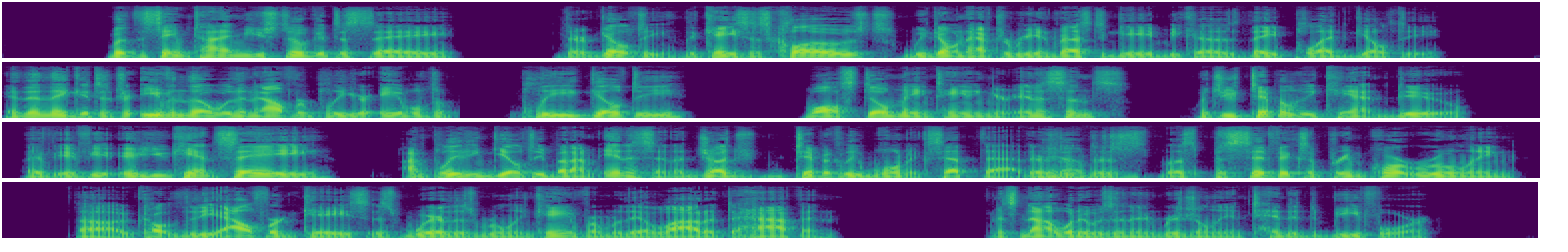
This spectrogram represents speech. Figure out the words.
But at the same time, you still get to say they're guilty. The case is closed. We don't have to reinvestigate because they pled guilty. And then they get to, even though with an Alford plea, you're able to plead guilty while still maintaining your innocence, which you typically can't do. If, if you if you can't say I'm pleading guilty but I'm innocent, a judge typically won't accept that. There's Yeah. a, there's a specific Supreme Court ruling uh, called the Alford case is where this ruling came from, where they allowed it to happen. It's not what it was originally intended to be for.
